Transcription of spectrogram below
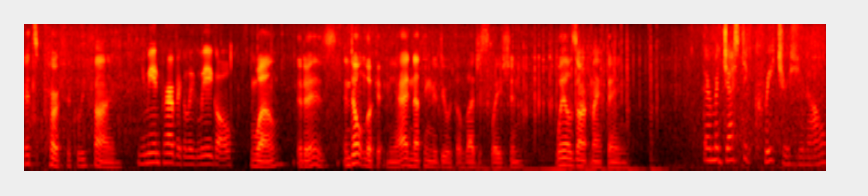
It's perfectly fine. You mean perfectly legal. Well, it is. And don't look at me, I had nothing to do with the legislation. Whales aren't my thing. They're majestic creatures, you know.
